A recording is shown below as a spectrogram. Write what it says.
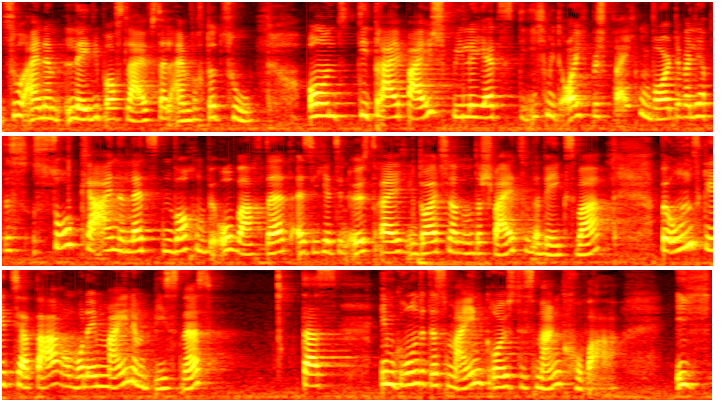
zu einem Ladyboss Lifestyle einfach dazu. Und die drei Beispiele jetzt, die ich mit euch besprechen wollte, weil ich habe das so klar in den letzten Wochen beobachtet, als ich jetzt in Österreich, in Deutschland und der Schweiz unterwegs war. Bei uns geht es ja darum, oder in meinem Business, dass im Grunde das mein größtes Manko war. Ich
